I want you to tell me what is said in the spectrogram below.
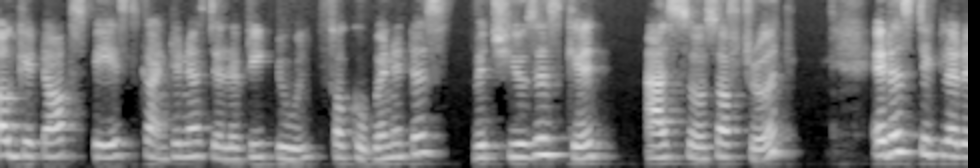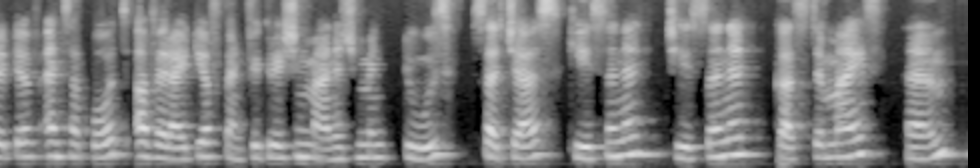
a GitOps-based continuous delivery tool for Kubernetes, which uses Git as source of truth it is declarative and supports a variety of configuration management tools such as Ksonnet, Jsonnet, Kustomize, Helm,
